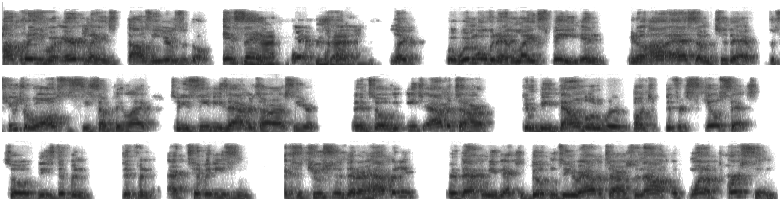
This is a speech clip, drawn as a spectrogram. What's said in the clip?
how crazy were airplanes a thousand years ago? Insane. Exactly. Right? exactly. like we're moving at light speed, and you know, I'll add something to that. The future will also see something like so. You see these avatars here, and so each avatar can be downloaded with a bunch of different skill sets. So these different different activities and executions that are happening, that, that can be actually built into your avatar. So now one a person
